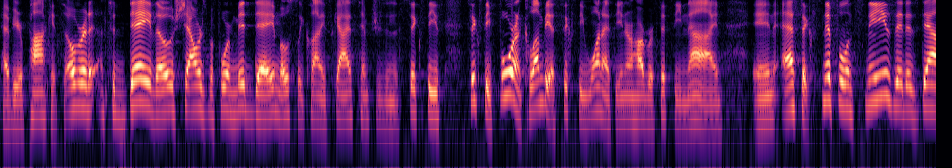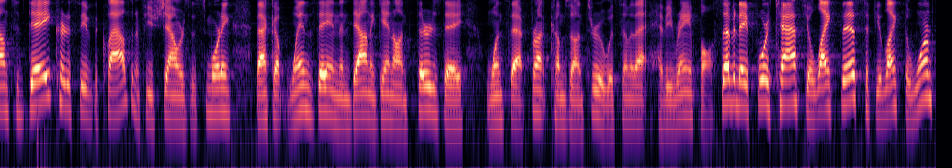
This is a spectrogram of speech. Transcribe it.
heavier pockets. Over uh, today, though, showers before midday, mostly cloudy skies, temperatures in the 60s, 64 in Columbia, 61 at the Inner Harbor, 59 in Essex. Sniffle and sneeze, it is down today, courtesy of the clouds and a few showers this morning. Back up Wednesday and then down again on Thursday once that front comes on through with some of that heavy rainfall. Seven day forecast, you'll like this. If you like the warmth,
